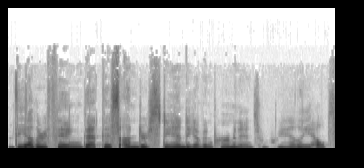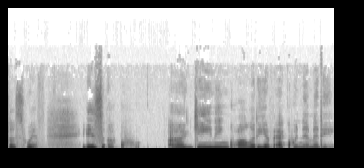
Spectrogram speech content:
The other thing that this understanding of impermanence really helps us with is a, a gaining quality of equanimity.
